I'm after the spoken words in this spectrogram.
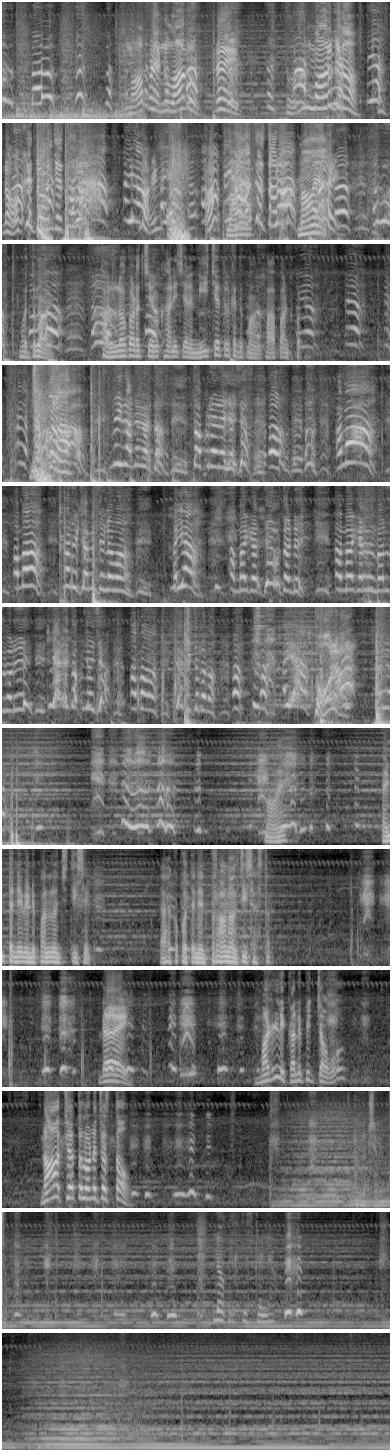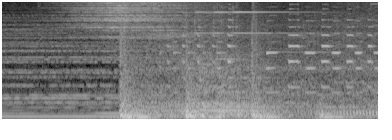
మాపడే నువ్వు ఆగు రేయ్, దుర్మార్గుడు. నాకే ద్రోహం చేస్తారా? నా? మావయ్య. వద్దు కల్లో కూడా చేవు కానిచ్చిన మీ చేతులు కిందకు మా పాప అంటుకో. నీ దండ పెడతా తప్పు నేనే చేశా. ఆ, ఆ, అమ్మా అమ్మా నన్ను క్షమించండి అమ్మా అయ్యా అమ్మాయి గారు దేవతండి అమ్మాయి గారి మీద మనసు పడి నేనే తప్పు చేశా. అమ్మా క్షమించండి అమ్మా ఆ, ఆ, అయ్యా. మావయ్య వెంటనే వెండి పనులోంచి తీసేయండి. లేకపోతే నేను ప్రాణాలు తీసేస్తాను. డేయ్ మళ్ళీ కనిపించావు? నా చేతిలోనే చేస్తావు? నన్ను క్షమించమ్మా. లోపలికి తీసుకెళ్ళాం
